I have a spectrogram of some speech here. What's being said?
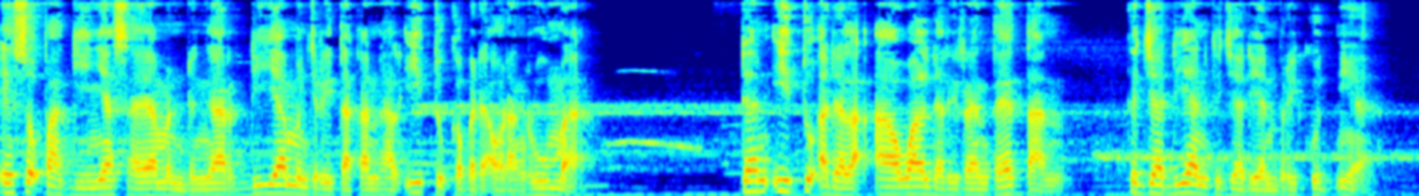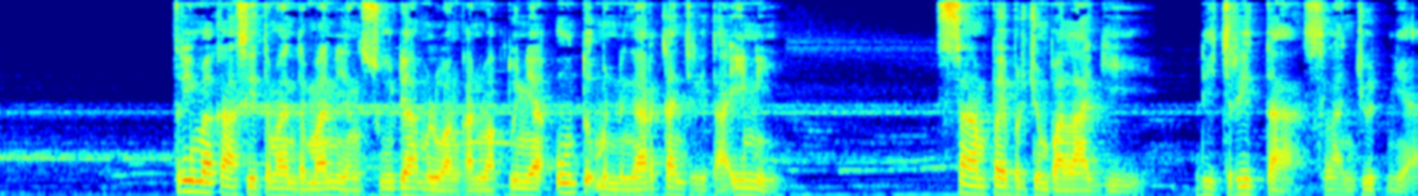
Esok paginya, saya mendengar dia menceritakan hal itu kepada orang rumah, dan itu adalah awal dari rentetan kejadian-kejadian berikutnya. Terima kasih teman-teman yang sudah meluangkan waktunya untuk mendengarkan cerita ini. Sampai berjumpa lagi di cerita selanjutnya.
